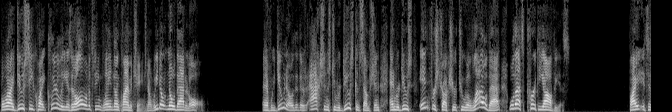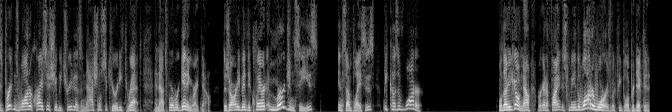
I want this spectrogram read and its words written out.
But what I do see quite clearly is that all of it's being blamed on climate change. Now, we don't know that at all. And if we do know that there's actions to reduce consumption and reduce infrastructure to allow that, well, that's pretty obvious. By it says Britain's water crisis should be treated as a national security threat. And that's where we're getting right now. There's already been declared emergencies in some places because of water. Well, there you go. Now we're going to find it's going to be in the water wars, which people have predicted,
